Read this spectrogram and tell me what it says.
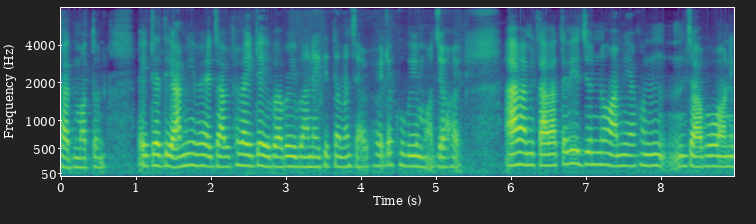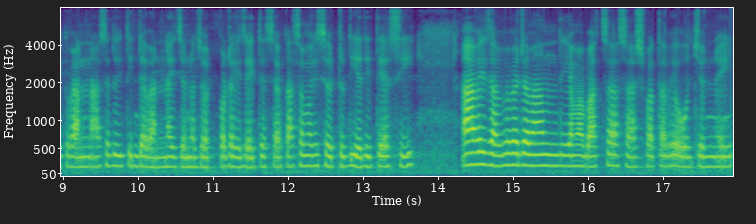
স্বাদ মতন। এইটা দিয়ে আমি জাল ফ্রাইটা এভাবেই বানাই, কিন্তু আমার জাল ফ্রাইটা খুবই মজা হয়। আর আমি তাড়াতাড়ির জন্য আমি এখন যাব, অনেক রান্না আছে, দুই তিনটা রান্নার জন্য ঝটপট হয়ে যাইতেছে। আর কাঁচামরিচ একটু দিয়ে দিতে আসি। আর এই ফ্রাইটা রান দিয়ে আমার বাচ্চা আছে হাসপাতালে, ওর জন্যই।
